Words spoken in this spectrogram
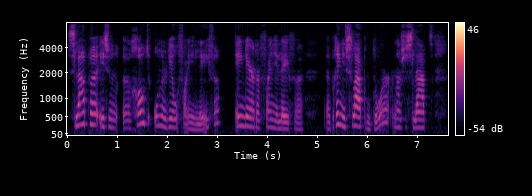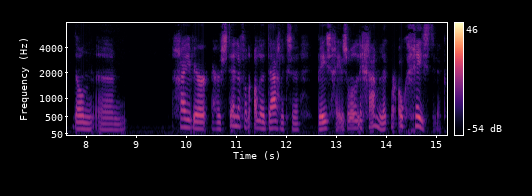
Slapen is een, een groot onderdeel van je leven. Een derde van je leven breng je slapend door. En als je slaapt, dan um, ga je weer herstellen van alle dagelijkse bezigheden, zowel lichamelijk, maar ook geestelijk.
